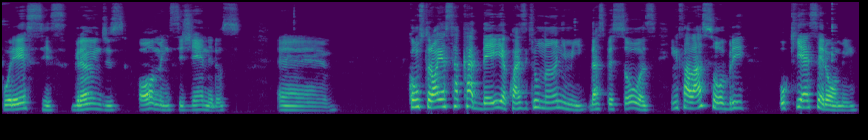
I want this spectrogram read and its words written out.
por esses grandes homens cisgêneros é, constrói essa cadeia quase que unânime das pessoas em falar sobre o que é ser homem.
